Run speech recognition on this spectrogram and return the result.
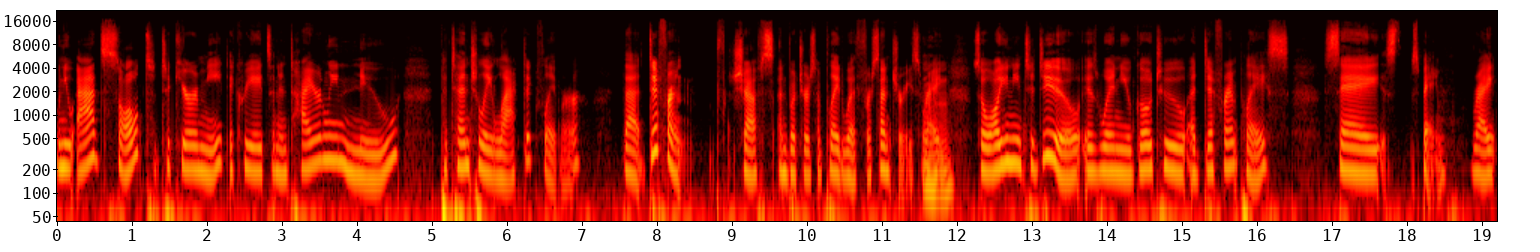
When you add salt to cure meat, it creates an entirely new, potentially lactic flavor that different chefs and butchers have played with for centuries, right? Mhm. So all you need to do is when you go to a different place, say S- Spain, right?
